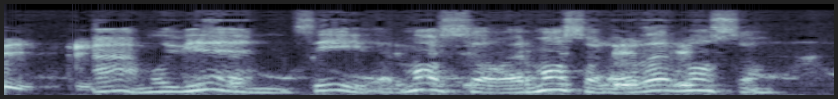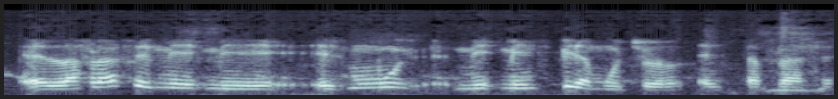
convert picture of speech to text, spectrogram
Sí, sí. Ah, muy bien. Sí, hermoso, hermoso, la verdad, hermoso. Eh, La frase me, me, es muy, me, me inspira mucho esta frase.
